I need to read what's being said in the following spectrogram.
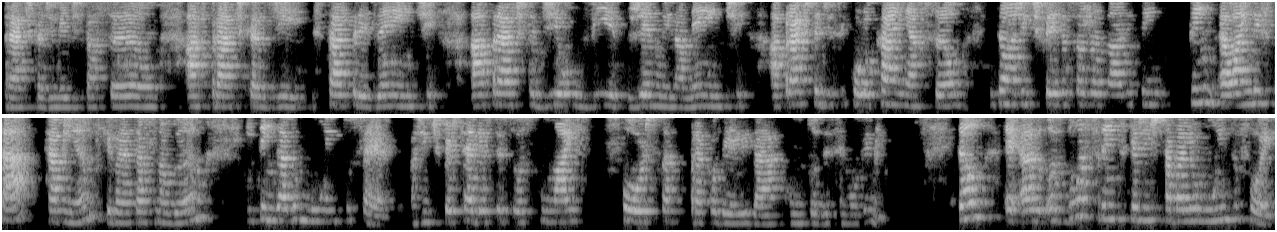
prática de meditação, as práticas de estar presente, a prática de ouvir genuinamente, a prática de se colocar em ação. Então a gente fez essa jornada e tem, tem, ela ainda está caminhando, porque vai até o final do ano, e tem dado muito certo. A gente percebe as pessoas com mais força para poder lidar com todo esse movimento. Então, é, as, as, duas frentes que a gente trabalhou muito foi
